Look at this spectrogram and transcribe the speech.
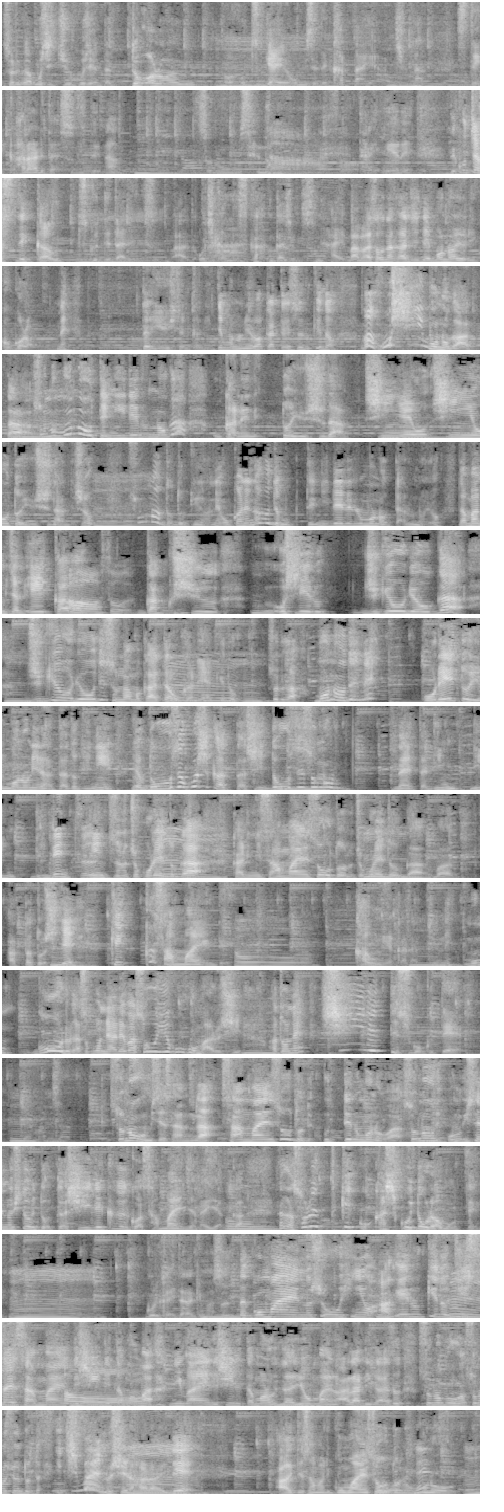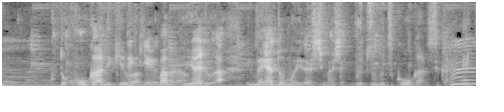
それがもし中古車やったらどこのお付き合いのお店で買ったんやっちゅうな。ステッカー貼られたりするでな。そのお店の。大変やね。でこっちはステッカーを作ってたりする。あお時間ですか？大丈夫ですね。はい。まあまあそんな感じで物より心。ねという人に限って物に弱かったりするけどまあ欲しいものがあったらそのものを手に入れるのがお金という手段信用信用という手段でしょ？そうなった時にはねお金なくても手に入れれるものってあるのよ。だまみちゃんの英会あ話学習教える授業料が授業料でそのまま返ったらお金やけどそれが物でねお礼というものになった時にいやどうせ欲しかったしどうせその何やった？リンリンリンリンツ？リンツのチョコレートが仮に3万円相当のチョコレートが、まあ、あったとして、結果3万円で買うんやからっていうね、もうゴールがそこにあればそういう方法もあるし、あとね仕入れってすごくて、そのお店さんが3万円相当で売ってるものはそのお店の人にとっては仕入れ価格は3万円じゃないやんか、だからそれって結構賢いと俺は思ってん、うんご理解いただけます、だから5万円の商品をあげるけど、実際3万円で仕入れたもの、まあ、2万円で仕入れたもの、だから4万円の粗利があるその分はその人にとっては1万円の支払いで、相手様に5万円相当のものを、と交換できるわけ。まあ、いわゆるあ今やっと思い出しました。物々交換の世界ね、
